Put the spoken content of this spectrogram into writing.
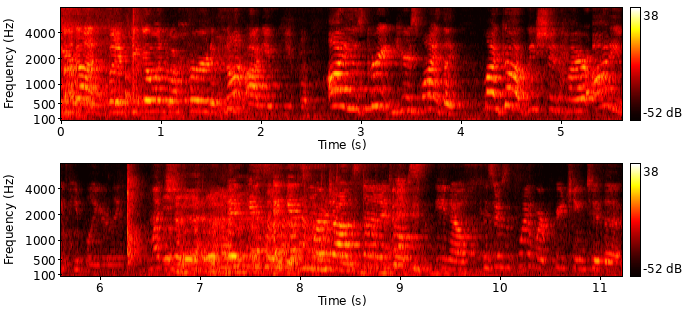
you're done. But if you go into a herd of not audio people, audio is great, and here's why. Like, my God, we should hire audio people. You're like, much it gets it gets more jobs done. It helps, you know, because there's a point where preaching to the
